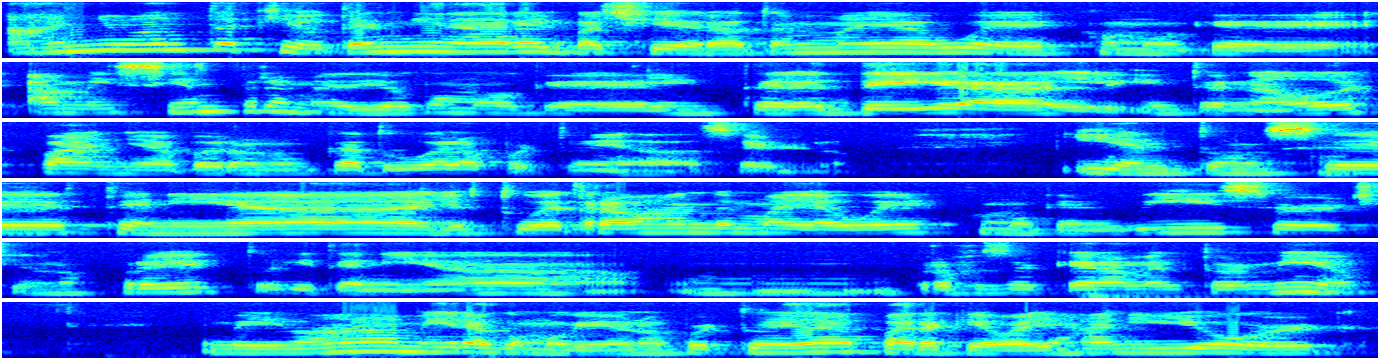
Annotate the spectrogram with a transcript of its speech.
año antes que yo terminara el bachillerato en Mayagüez, como que a mí siempre me dio como que el interés de ir al internado de España, pero nunca tuve la oportunidad de hacerlo. Y entonces tenía, yo estuve trabajando en Mayagüez como que en research y unos proyectos y tenía un profesor que era mentor mío. Y me dijo, ah, mira, como que hay una oportunidad para que vayas a New York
